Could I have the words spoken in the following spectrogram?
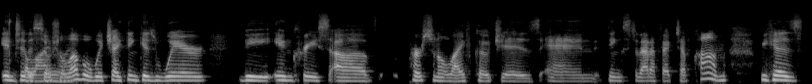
into the social level which i think is where the increase of personal life coaches and things to that effect have come because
